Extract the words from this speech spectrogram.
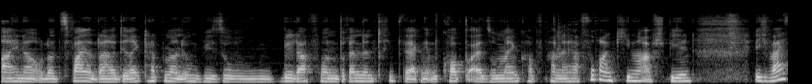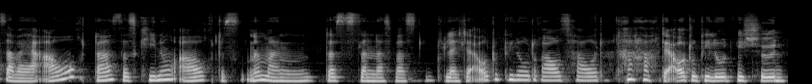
einer oder zwei und daher direkt hat man irgendwie so Bilder von brennenden Triebwerken im Kopf. Also mein Kopf kann ja hervorragend Kino abspielen. Ich weiß aber ja auch, dass das Kino auch, das, ne, man, das ist dann das, was vielleicht der Autopilot raushaut. der Autopilot, wie schön.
